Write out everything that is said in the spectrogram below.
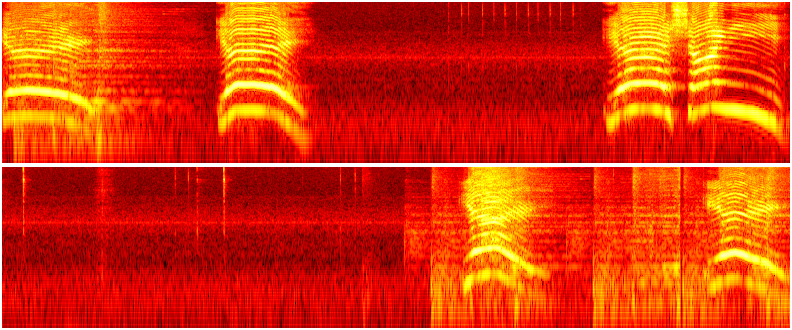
Yay! Yay! Yay! Shiny! Yay! Yay!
